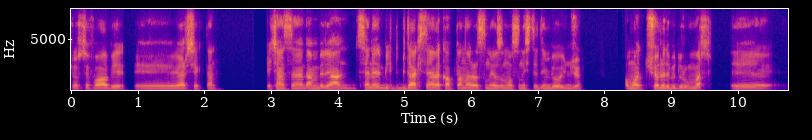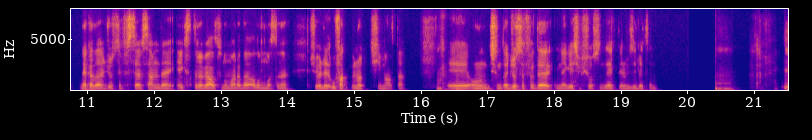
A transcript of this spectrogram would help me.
Joseph abi eee, gerçekten geçen seneden beri yani sene bir, bir dahaki sene de kaptanlar arasında yazılmasını istediğim bir oyuncu. Ama şöyle de bir durum var. Eee, ne kadar Joseph'i sevsem de ekstra bir altı numarada alınmasını şöyle ufak bir not düşeyim alta. Eee, onun dışında Joseph'e de yine geçmiş olsun dileklerimizi iletelim. E,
